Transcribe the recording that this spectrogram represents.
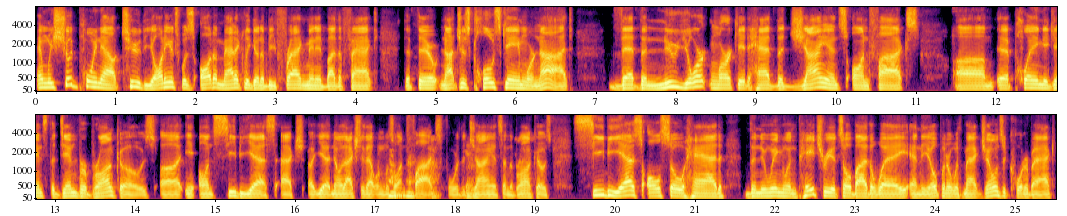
And we should point out, too, the audience was automatically going to be fragmented by the fact that they're not just close game or not, that the New York market had the Giants on Fox um, uh, playing against the Denver Broncos uh, on CBS. Actually, uh, yeah, no, actually that one was on Fox for the Giants and the Broncos. CBS also had the New England Patriots. Oh, by the way, and the opener with Mac Jones at quarterback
